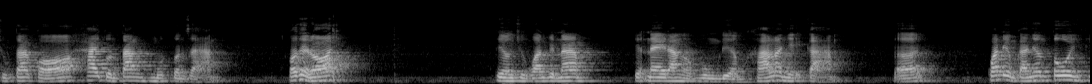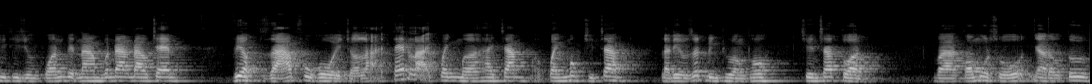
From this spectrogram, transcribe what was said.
chúng ta có hai tuần tăng, một tuần giảm. Có thể nói thị trường chứng khoán Việt Nam hiện nay đang ở vùng điểm khá là nhạy cảm. Đấy quan điểm cá nhân tôi thì thị trường chứng khoán Việt Nam vẫn đang downtrend việc giá phục hồi trở lại test lại quanh M200 ở quanh mốc 900 là điều rất bình thường thôi trên chart tuần. Và có một số nhà đầu tư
